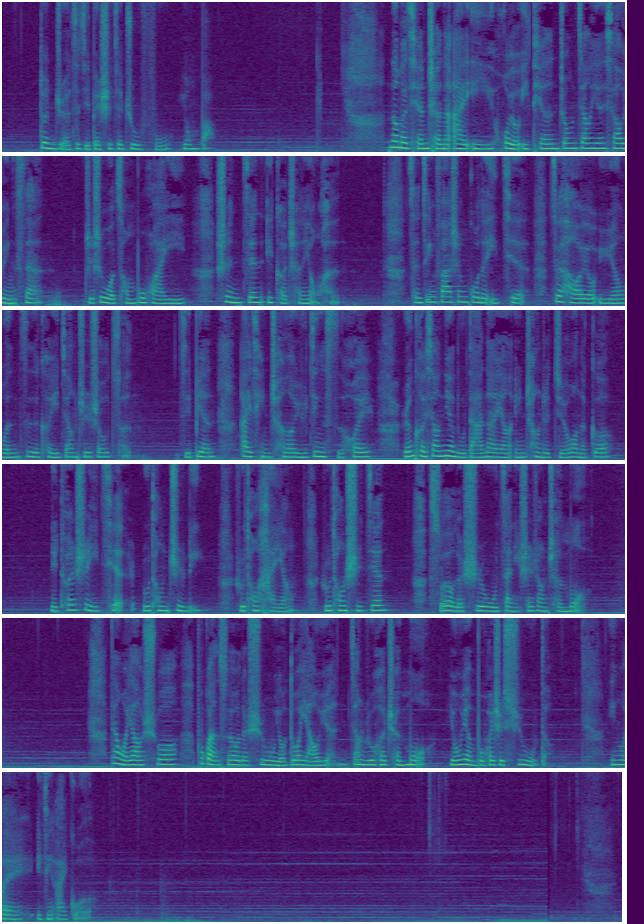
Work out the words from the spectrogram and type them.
顿觉自己被世界祝福拥抱。那么虔诚的爱意，或有一天终将烟消云散。只是我从不怀疑，瞬间亦可成永恒。曾经发生过的一切，最好有语言文字可以将之收存。即便爱情成了余烬死灰，仍可像聂鲁达那样吟唱着绝望的歌。你吞噬一切，如同治理，如同海洋，如同时间，所有的事物在你身上沉没。但我要说，不管所有的事物有多遥远，将如何沉没，永远不会是虚无的，因为已经爱过了。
